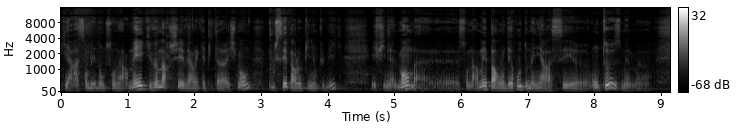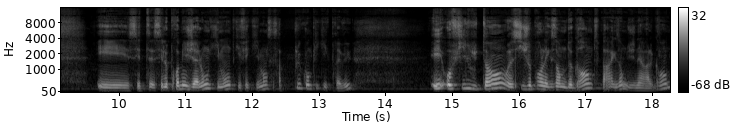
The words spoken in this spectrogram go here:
qui a rassemblé donc son armée, qui veut marcher vers la capitale Richmond, poussé par l'opinion publique. Et finalement, bah, euh, son armée part en déroute de manière assez euh, honteuse même. Et c'est le premier jalon qui montre qu'effectivement, ça sera plus compliqué que prévu. Et au fil du temps, euh, si je prends l'exemple de Grant, par exemple, du général Grant,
